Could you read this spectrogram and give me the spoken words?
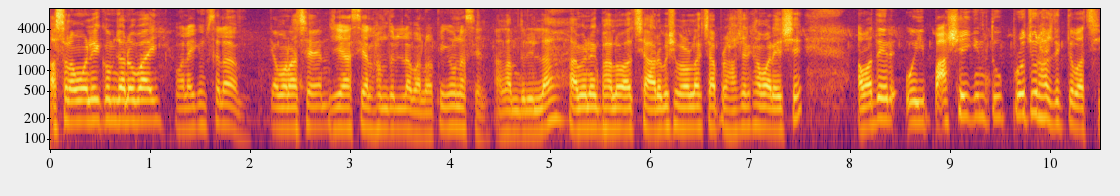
আসসালামু আলাইকুম জানু ভাই। ওয়ালাইকুম সালাম। কেমন আছেন? জি আছি আলহামদুলিল্লাহ ভালো। আপনি কেমন আছেন? আলহামদুলিল্লাহ আমি অনেক ভালো আছি। আরও বেশি ভালো লাগছে আপনার হাঁসের খামারে এসে। আমাদের ওই পাশেই কিন্তু প্রচুর হাঁস দেখতে পাচ্ছি।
